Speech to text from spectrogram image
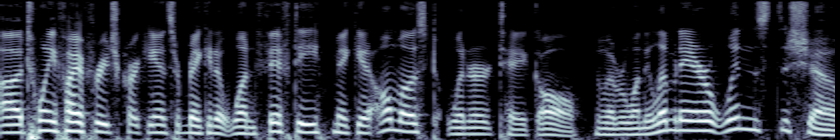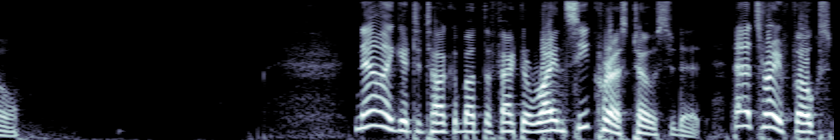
Uh, 25 for each correct answer, making it 150, making it almost winner take all. Whoever won the eliminator wins the show. Now I get to talk about the fact that Ryan Seacrest hosted it. That's right, folks.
